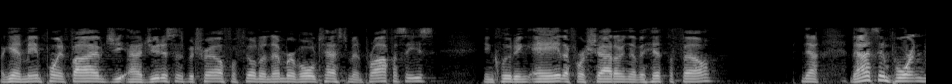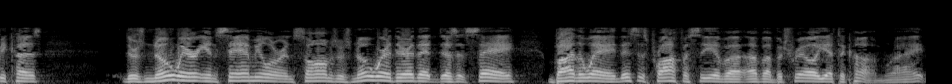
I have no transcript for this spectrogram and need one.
Again, main point five, uh, Judas's betrayal fulfilled a number of Old Testament prophecies, including A, the foreshadowing of Ahithophel. Now, that's important because there's nowhere in Samuel or in Psalms, there's nowhere there that does it say, by the way, this is prophecy of a, of a betrayal yet to come, right?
